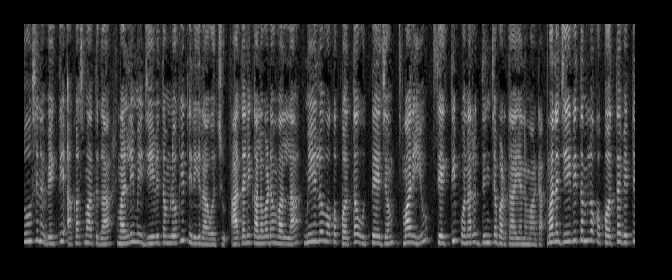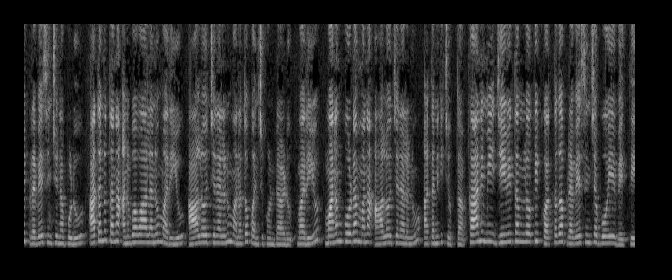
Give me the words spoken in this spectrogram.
చూసిన వ్యక్తి అకస్మాత్తుగా మళ్ళీ మీ జీవితంలోకి తిరిగి రావచ్చు. అతని కలవడం వల్ల మీలో ఒక కొత్త ఉత్తేజం మరియు శక్తి పునరుద్ధరించబడతాయన్నమాట. మన జీవితంలో ఒక కొత్త వ్యక్తి ప్రవేశించినప్పుడు అతను తన అనుభవాలను మరియు ఆలోచనలను మనతో పంచుకుంటాడు. మరియు మనం కూడా మన ఆలోచనలను అతనికి చెప్తాం. కానీ మీ జీవితంలోకి కొత్తగా ప్రవేశించబోయే వ్యక్తి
